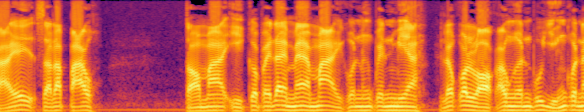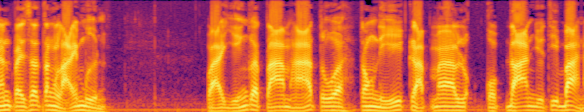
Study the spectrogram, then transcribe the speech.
ขายซาลาเปา ต่อมาอีกก็ไปได้แม่ไม้คนหนึ่งเป็นเมีย แล้วก็หลอกเอาเงินผู้หญิงคนนั้นไปซะตั้งหลายหมื่นฝ่ายหญิงก็ตามหาตัวต้องหนีกลับมากบดานอยู่ที่บ้าน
